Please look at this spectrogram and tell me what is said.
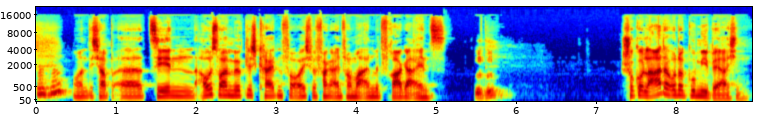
Mhm. Und ich habe äh, zehn Auswahlmöglichkeiten für euch. Wir fangen einfach mal an mit Frage 1. Mhm. Schokolade oder Gummibärchen?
